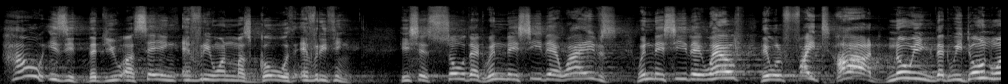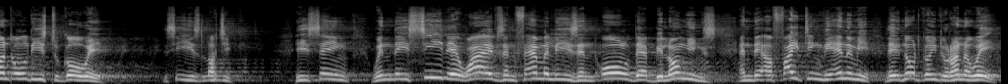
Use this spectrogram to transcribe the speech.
How is it that you are saying everyone must go with everything? He says, so that when they see their wives, when they see their wealth, they will fight hard, knowing that we don't want all these to go away. You see his logic. He's saying when they see their wives and families and all their belongings and they are fighting the enemy, they're not going to run away.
